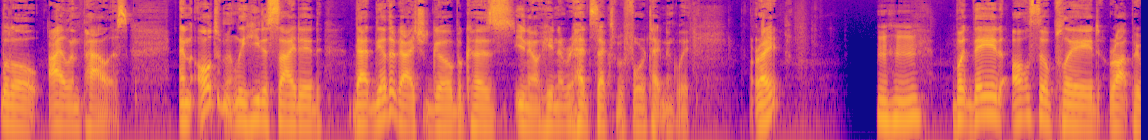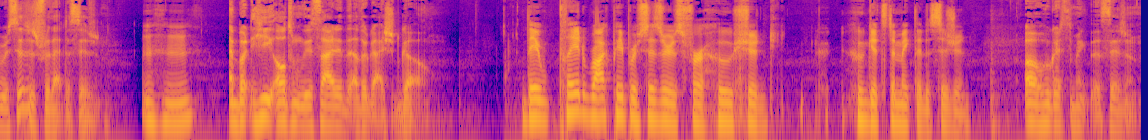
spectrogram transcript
little island palace. And ultimately, he decided that the other guy should go because you know he never had sex before, technically, right? Mm-hmm. But they had also played rock paper scissors for that decision. Mm-hmm. And- But he ultimately decided the other guy should go. They played rock paper scissors for who should, who gets to make the decision. Oh, who gets to make the decision?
